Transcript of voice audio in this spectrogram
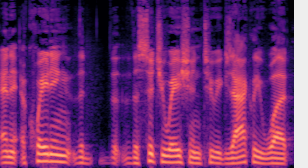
and equating the, the, the situation to exactly what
